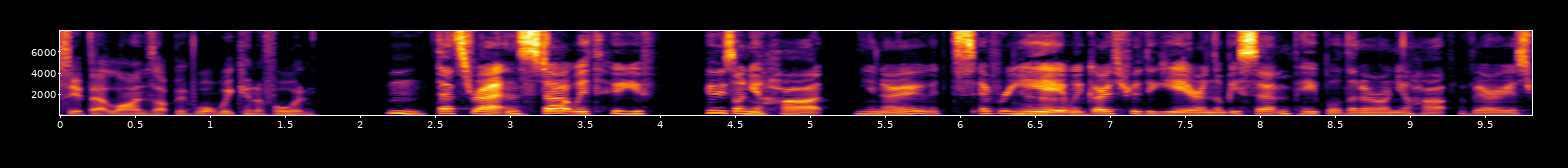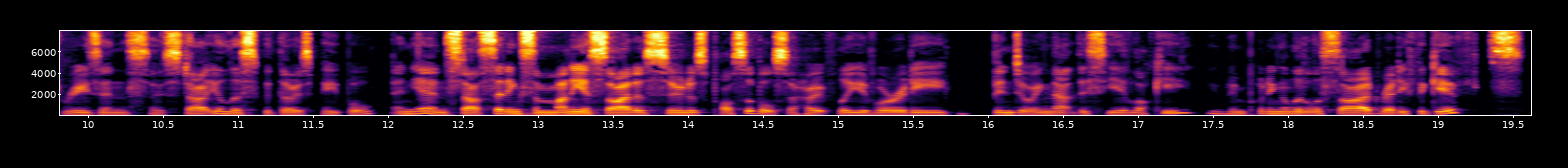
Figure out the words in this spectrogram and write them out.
see if that lines up with what we can afford. Mm, that's right. And start with who you who's on your heart. You know, it's every Yeah. year we go through the year and there'll be certain people that are on your heart for various reasons. So start your list with those people and yeah, and start setting some money aside as soon as possible. So hopefully you've already been doing that this year, Lachy. You've been putting a little aside ready for gifts.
